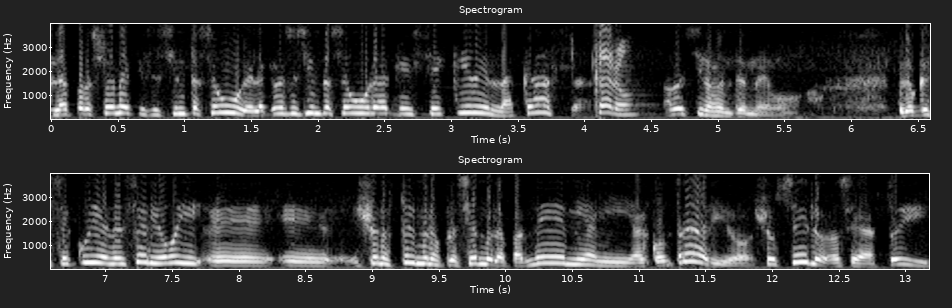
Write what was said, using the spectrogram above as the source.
la persona que se sienta segura, y la que no se sienta segura, que se quede en la casa. Claro. A ver si nos entendemos. Pero que se cuiden en serio. Hoy eh, eh, yo no estoy menospreciando la pandemia, ni al contrario. Yo sé lo, o sea, estoy,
